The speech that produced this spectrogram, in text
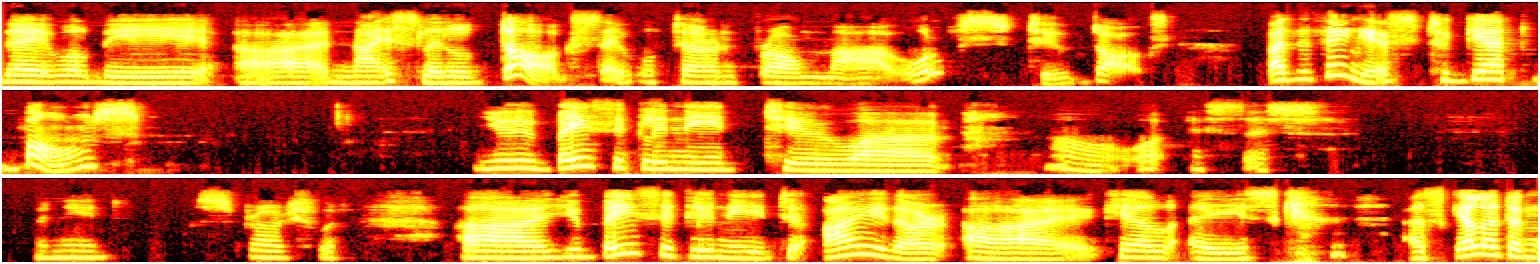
they will be uh, nice little dogs. They will turn from uh, wolves to dogs. But the thing is, to get bones, you basically need to uh, oh what is this I need spruce wood uh, you basically need to either uh, kill a, a skeleton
